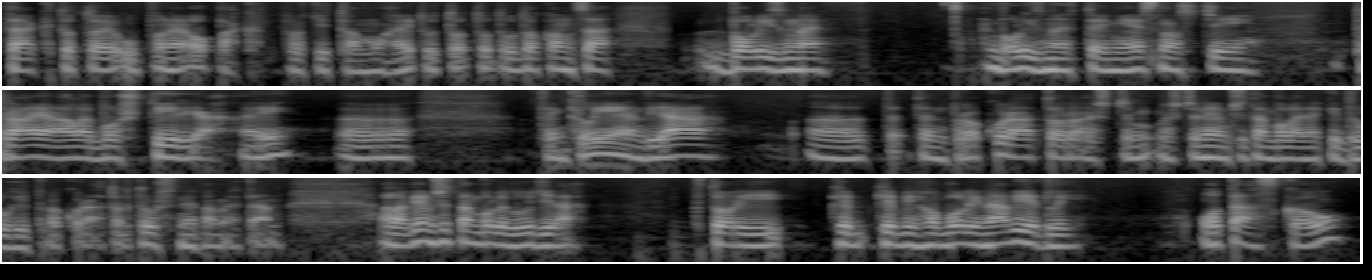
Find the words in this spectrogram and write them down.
tak toto je úplne opak proti tomu. Hej, tuto, tuto dokonca boli sme, boli sme v tej miestnosti traja alebo štyria. Hej? Uh, ten klient, ja, e, ten prokurátor a ešte, ešte neviem, či tam bol aj nejaký druhý prokurátor, to už si nepamätám. Ale viem, že tam boli ľudia, ktorí, keby ho boli naviedli otázkou,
